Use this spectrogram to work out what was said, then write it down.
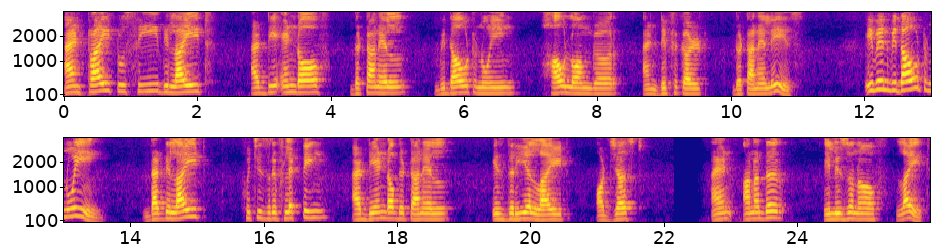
and try to see the light at the end of the tunnel without knowing how longer and difficult the tunnel is. Even without knowing that the light which is reflecting at the end of the tunnel is the real light or just and another illusion of light.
